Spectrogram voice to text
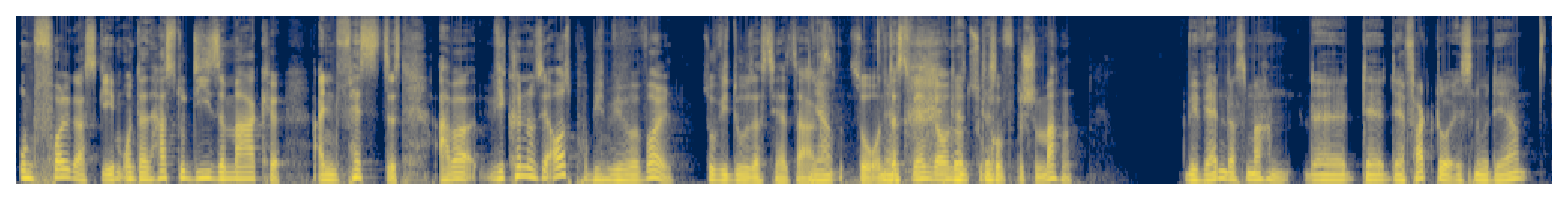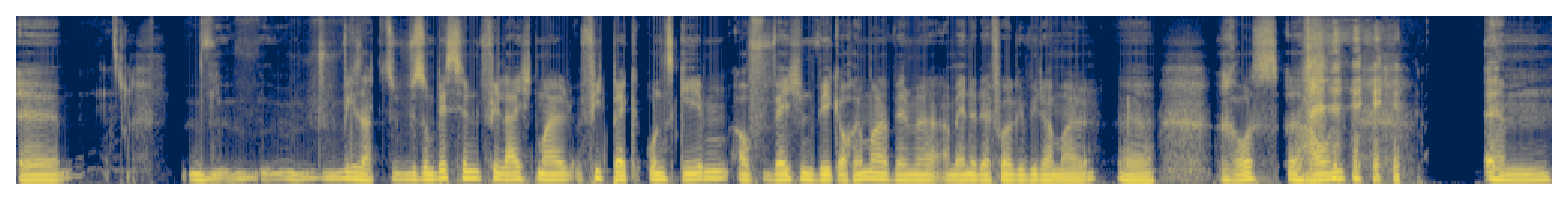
und Vollgas geben und dann hast du diese Marke, ein festes. Aber wir können uns ja ausprobieren, wie wir wollen, so wie du das ja sagst. Ja. So, und ja. das werden wir auch in der Zukunft das, bestimmt machen. Wir werden das machen. Der, der, der Faktor ist nur der, äh, wie gesagt, so ein bisschen vielleicht mal Feedback uns geben, auf welchen Weg auch immer, wenn wir am Ende der Folge wieder mal äh, raushauen. ähm,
